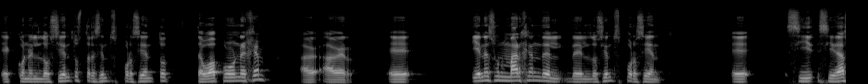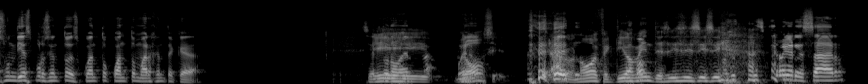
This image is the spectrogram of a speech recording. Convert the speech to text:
eh, con el 200, 300%, te voy a poner un ejemplo. A, ver, eh, tienes un margen del, del 200%. Eh, si, si, das un 10% de descuento, ¿cuánto margen te queda? 190. bueno, claro, no, efectivamente, sí, sí, sí, sí. Tienes que regresar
